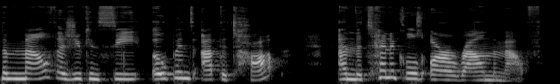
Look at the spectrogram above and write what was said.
The mouth, as you can see, opens at the top and the tentacles are around the mouth.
